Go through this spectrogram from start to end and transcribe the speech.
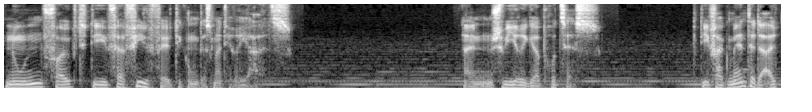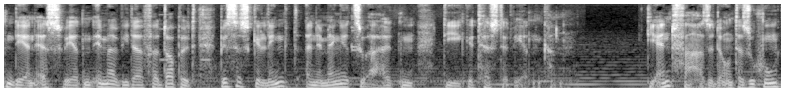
Nun folgt die Vervielfältigung des Materials. Ein schwieriger Prozess. Die Fragmente der alten DNS werden immer wieder verdoppelt, bis es gelingt, eine Menge zu erhalten, die getestet werden kann. Die Endphase der Untersuchung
